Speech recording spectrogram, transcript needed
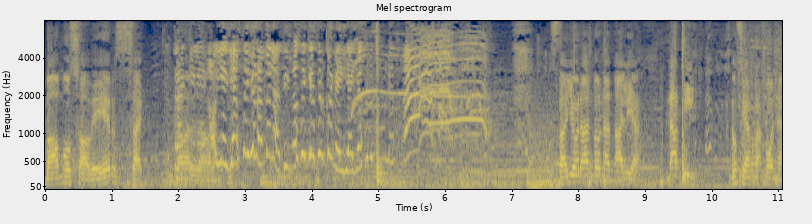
Vamos a ver, saca. Tranquila. Oye, ya está llorando Nati, no sé qué hacer con ella, ya se me suele... ¡Ah! Está llorando Natalia. Nati, no seas rajona.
